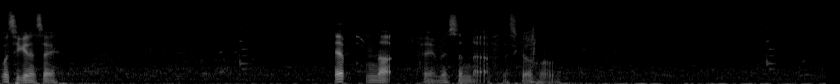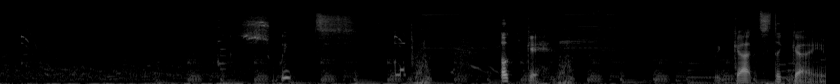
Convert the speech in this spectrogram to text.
What's he gonna say? Yep, not famous enough. Let's go home. Sweet. Okay. Got the game.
